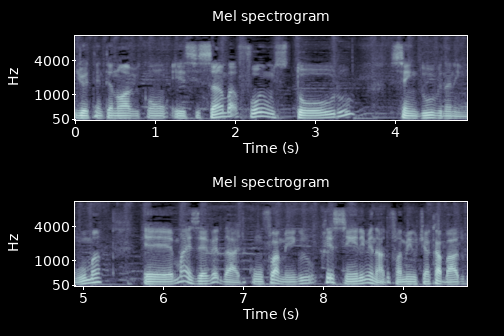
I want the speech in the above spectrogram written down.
de 89 com esse samba. Foi um estouro, sem dúvida nenhuma. É, mas é verdade, com o Flamengo recém-eliminado. O Flamengo tinha acabado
